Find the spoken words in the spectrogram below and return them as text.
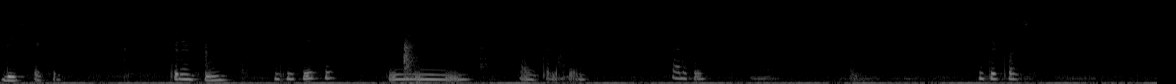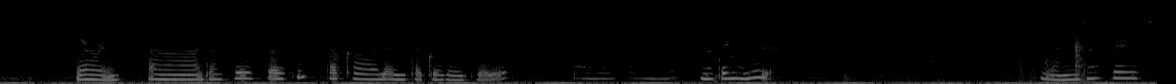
Big F. Pero en fin, así que eso. Y ahí está la Fran. Hola. ¿Qué te pasa? Ya bueno. Ah, entonces, así acaba la bitácora del día de hoy. No tengo ni idea. Bien, entonces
